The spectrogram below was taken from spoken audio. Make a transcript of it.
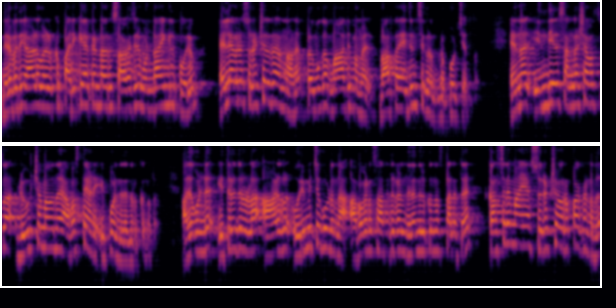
നിരവധി ആളുകൾക്ക് പരിക്കേൽക്കേണ്ട ഒരു സാഹചര്യം ഉണ്ടായെങ്കിൽ പോലും എല്ലാവരും സുരക്ഷിതരാണെന്നാണ് പ്രമുഖ മാധ്യമങ്ങൾ വാർത്താ ഏജൻസികളും റിപ്പോർട്ട് ചെയ്തത്. എന്നാൽ ഇന്ത്യയിൽ സംഘർഷാവസ്ഥ രൂക്ഷമാകുന്ന ഒരു അവസ്ഥയാണ് ഇപ്പോൾ നിലനിൽക്കുന്നത്. അതുകൊണ്ട് ഇത്തരത്തിലുള്ള ആളുകൾ ഒരുമിച്ച് കൂടുന്ന അപകട സാധ്യതകൾ നിലനിൽക്കുന്ന സ്ഥലത്ത് കർശനമായ സുരക്ഷ ഉറപ്പാക്കേണ്ടത്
